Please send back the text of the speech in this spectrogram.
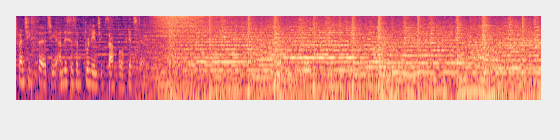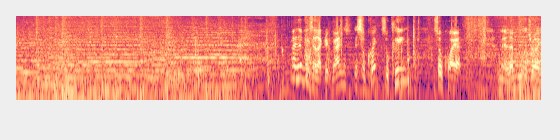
2030 and this is a brilliant example here today. I love these electric vans. They're so quick, so clean, so quiet. And they're lovely to drive.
